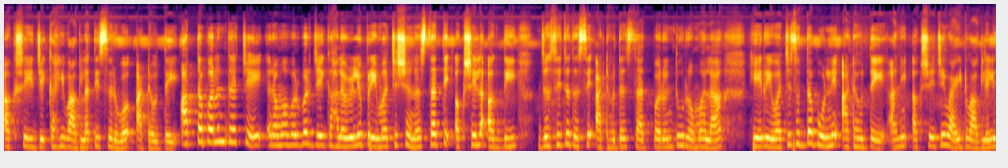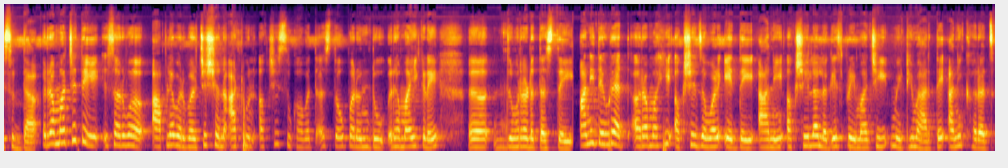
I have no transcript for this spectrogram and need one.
अक्षय जे काही वागला ते सर्व आठवते. आतापर्यंतचे रमाबरोबर जे घालवलेले प्रेमाचे क्षण असतात ते अक्षयला अगदी जसे तर तसे आठवत असतात. परंतु रमाला हे रेवाचे सुद्धा बोलणे आठवते आणि अक्षयचे वाईट वागलेले सुद्धा. रमाचे ते सर्व आपल्या बरोबरचे क्षण आठवून अक्षय सुखावत असतो परंतु रमा इकडे रडत असते. आणि तेवढ्यात रमा ही अक्षय जवळ येते आणि अक्षयला लगेच प्रेमाची मिठी मारते आणि खरंच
